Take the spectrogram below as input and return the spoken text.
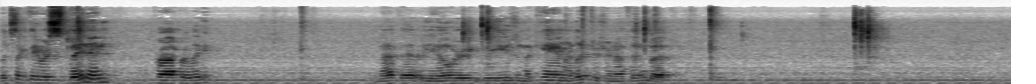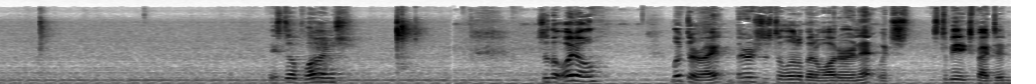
Looks like they were spinning properly. Not that, you know, we're, we're using the camera lifters or nothing, but they still plunge. So the oil looked alright. There was just a little bit of water in it, which is to be expected.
